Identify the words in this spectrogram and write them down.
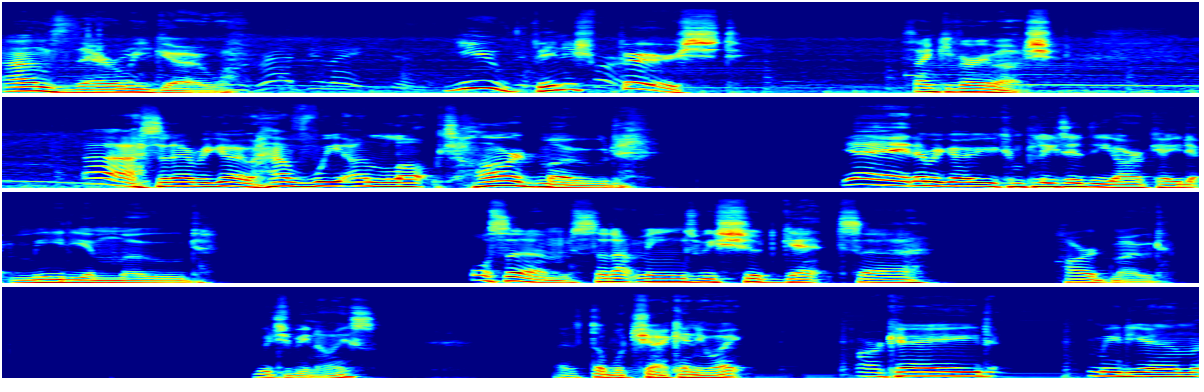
And there we go. You finished first. Thank you very much. Ah, so there we go. Have we unlocked hard mode? Yay, there we go. You completed the arcade medium mode. Awesome. So that means we should get uh, hard mode, which would be nice. Let's double check anyway. Arcade, medium.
